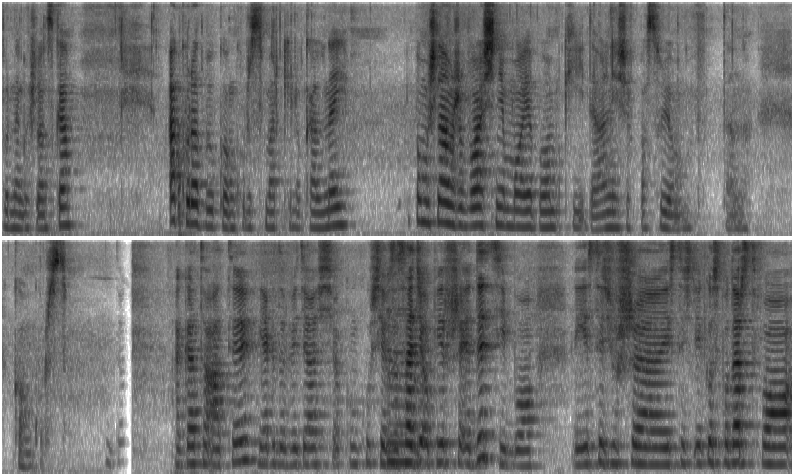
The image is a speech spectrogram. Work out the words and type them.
Górnego Śląska. Akurat był konkurs marki lokalnej i pomyślałam, że właśnie moje bombki idealnie się wpasują w ten konkurs. Agato, a Ty? Jak dowiedziałaś się o konkursie? W zasadzie o pierwszej edycji, bo jesteś już, e, jesteś, gospodarstwo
